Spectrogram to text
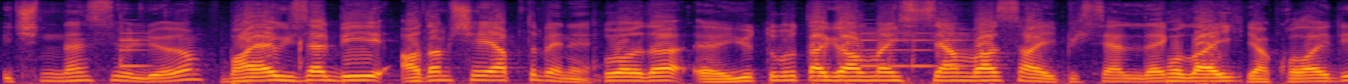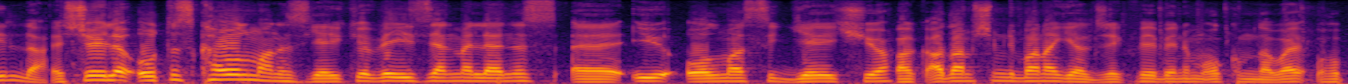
içinden söylüyorum. Baya güzel bir adam şey yaptı beni. Bu arada e, YouTuber tag almak isteyen varsa Hypixel'de kolay. Ya kolay değil de. E, şöyle 30k olmanız gerekiyor ve izlenmeleriniz e, iyi olması gerekiyor. Bak adam şimdi bana gelecek ve benim okumda var. Hop.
